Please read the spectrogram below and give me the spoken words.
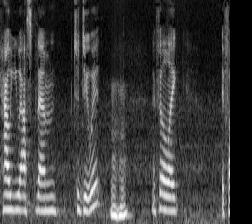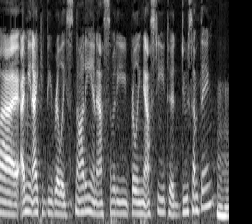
how you ask them to do it. Mm-hmm. I feel like if I, I mean, I could be really snotty and ask somebody really nasty to do something Mm-hmm.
